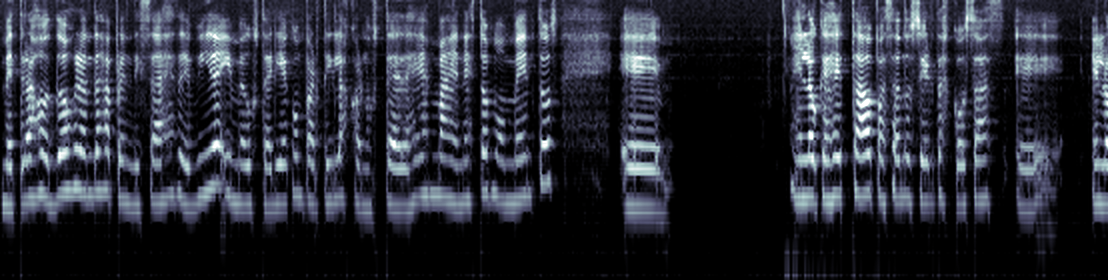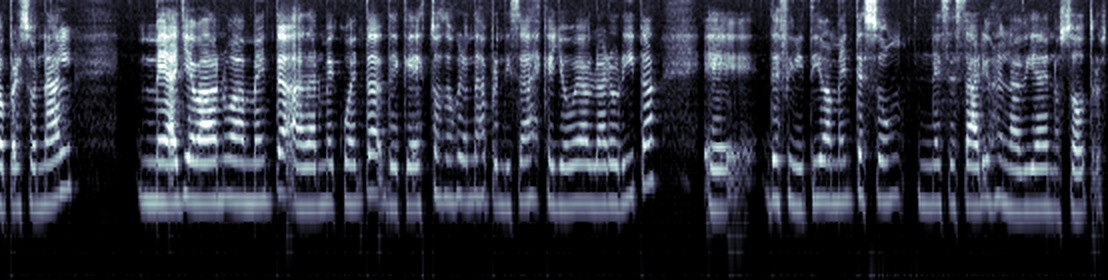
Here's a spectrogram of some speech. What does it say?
me trajo dos grandes aprendizajes de vida y me gustaría compartirlas con ustedes. Es más, en estos momentos... Eh, en lo que he estado pasando ciertas cosas eh, en lo personal, me ha llevado nuevamente a darme cuenta de que estos dos grandes aprendizajes que yo voy a hablar ahorita eh, definitivamente son necesarios en la vida de nosotros.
